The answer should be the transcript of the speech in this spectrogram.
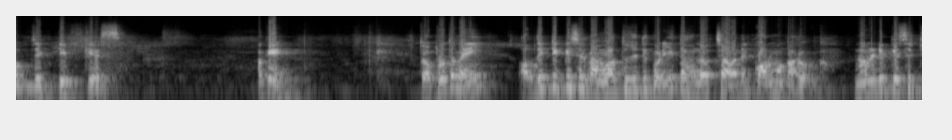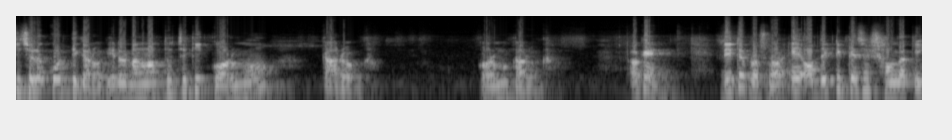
অবজেক্টিভ কেস ওকে তো প্রথমেই অবজেক্টিভ কেসের বাংলা অর্থ যদি করি, তাহলে হচ্ছে আমাদের কর্মকারক। নমিনেটিভ কেসের কি ছিল? কর্তৃকারক। এটার বাংলা অর্থ হচ্ছে কি? কর্মকারক। কর্মকারক। ওকে দ্বিতীয় প্রশ্ন, এই অবজেক্টিভ কেসের সংজ্ঞা কি?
